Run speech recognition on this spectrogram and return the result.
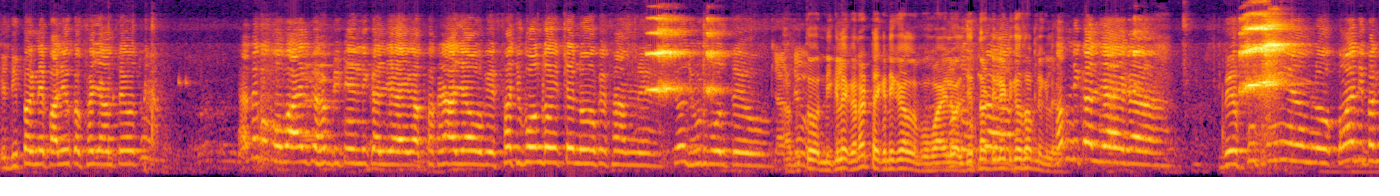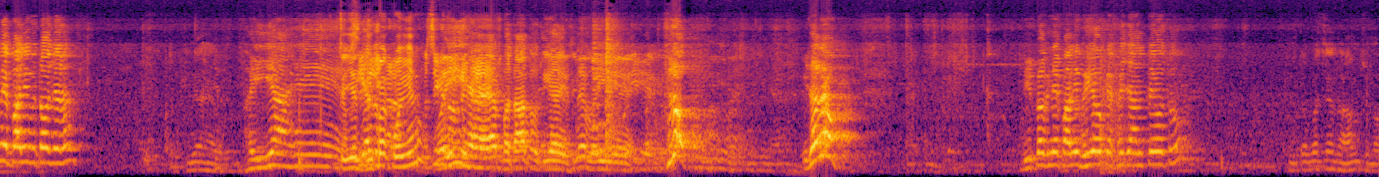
ये दीपक नेपाली को कब से जानते हो तो यार देखो मोबाइल पे सब डिटेल निकल जाएगा पकड़ा जाओगे। सच बोल दो इतने लोगों के सामने। क्यों झूठ बोलते हो? अभी तो निकलेगा ना टेक्निकल मोबाइल वाला जितना डिलीट किया सब निकलेगा। सब निकल जाएगा। बेवकूफ़ नहीं है हम लोग। कौन है दीपक नेपाली बताओ जरा? भैया है। भैया है तो ये दीपक वही है ना? वही है। बता तो दिया इसने वही है। सुनो। इधर आओ। दीपक नेपाली भैया को कैसे जानते हो तुम? बस नाम सुना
